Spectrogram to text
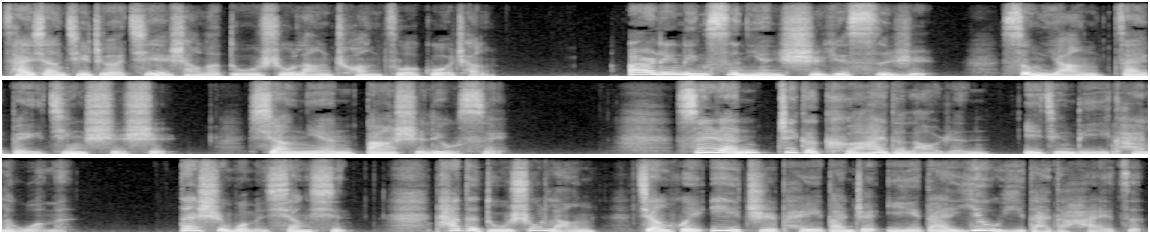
才向记者介绍了《读书郎》创作过程。二零零四年十月四日，宋阳在北京逝世。享年八十六岁。虽然这个可爱的老人已经离开了我们，但是我们相信，他的读书郎将会一直陪伴着一代又一代的孩子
